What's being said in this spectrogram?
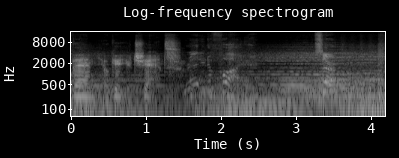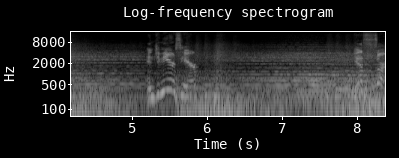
Then you'll get your chance. Ready to fire. Sir. Engineers here. Yes, sir.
